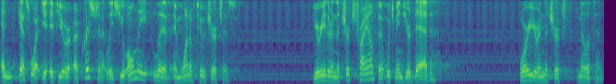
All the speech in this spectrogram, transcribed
And guess what? If you're a Christian at least, you only live in one of two churches. You're either in the church triumphant, which means you're dead, or you're in the church militant.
